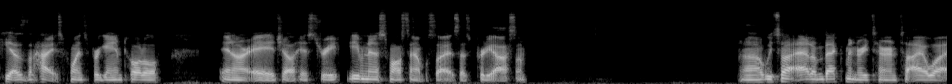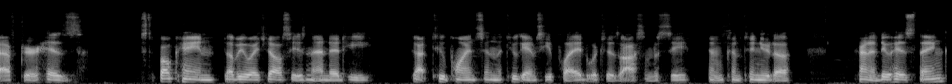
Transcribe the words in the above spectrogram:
he has the highest points per game total in our AHL history, even in a small sample size. That's pretty awesome. Uh, we saw Adam Beckman return to Iowa after his Spokane WHL season ended. He got two points in the two games he played, which is awesome to see him continue to kind of do his thing.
